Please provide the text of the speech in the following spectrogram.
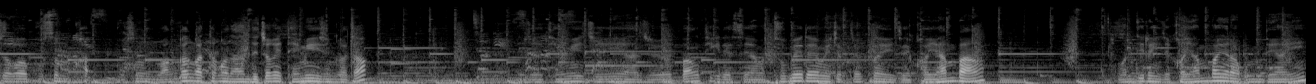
저거 무슨 가, 무슨 왕관 같은 거 나왔는데 저게 데미지인 거죠? 이제 데미지 아주 빵튀기 됐어요. 아마 두 배 데미지 뜰 거예요 이제. 거의 한방. 원딜은 이제 거의 한방이라고 보면 돼요 이.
